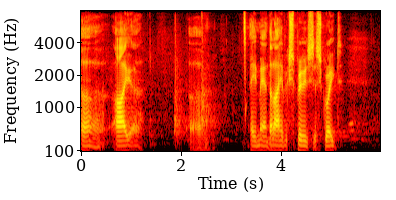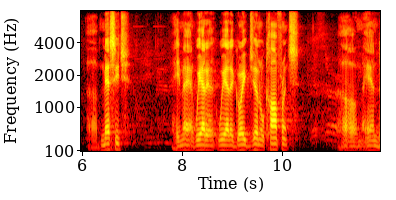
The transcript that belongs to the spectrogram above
uh, uh, I, uh, uh amen, that I have experienced this great uh, message. Amen. We had a, we had a great general conference. Um, and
